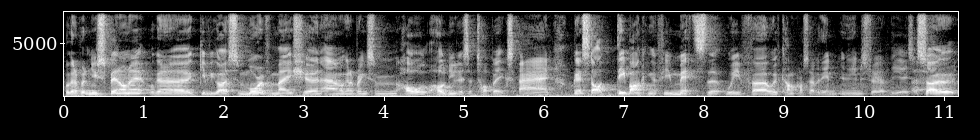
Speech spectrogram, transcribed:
We're going to put a new spin on it. We're going to give you guys some more information, and we're going to bring some whole whole new list of topics. And we're going to start debunking a few myths that we've uh, we've come across over the in the industry over the years. So,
